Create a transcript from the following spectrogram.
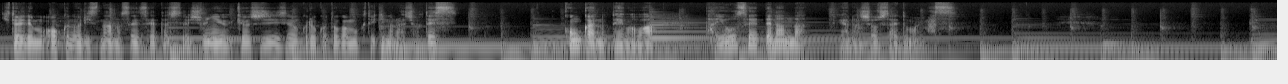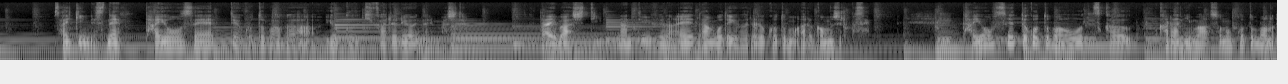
一人でも多くのリスナーの先生たちと一緒に良い教師人生を送ることが目的のラジオです。今回のテーマは、多様性って何だ？という話をしたいと思います。最近ですね、多様性っていう言葉がよく聞かれるようになりました。ダイバーシティなんていう風な英単語で言われることもあるかもしれません。多様性って言葉を使うからにはその言葉の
